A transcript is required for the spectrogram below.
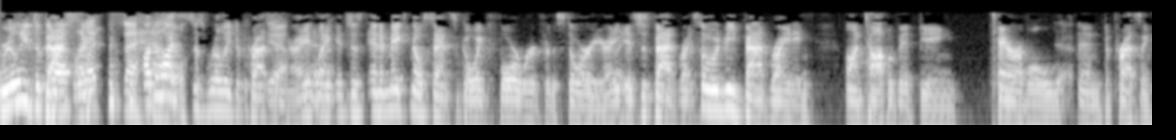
Really depressing. Like, What the hell? Otherwise, it's just really depressing, Yeah. right? Yeah. Like it just and it makes no sense going forward for the story, right? It's just bad, right? So it would be bad writing on top of it being terrible Yeah. and depressing.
